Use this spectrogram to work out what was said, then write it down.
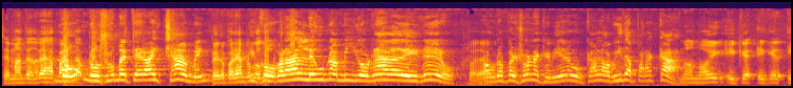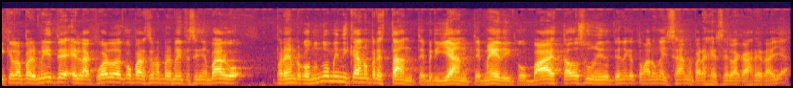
Se mantendrá esa No, parte. no someter a examen Pero, por ejemplo, y cobrarle una millonada de dinero Claro. a una persona que viene a buscar la vida para acá. No, no, y, y que, y que- y que lo permite, el acuerdo de cooperación lo permite. Sin embargo, por ejemplo, cuando un dominicano prestante, brillante, médico, va a Estados Unidos, tiene que tomar un examen para ejercer la carrera allá.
